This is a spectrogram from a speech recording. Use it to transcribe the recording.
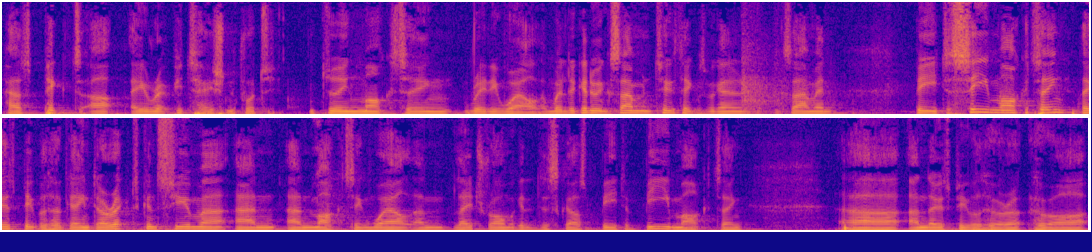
has picked up a reputation for t- doing marketing really well. And we're going to examine two things. We're going to examine B2C marketing, those people who are going direct to consumer and, and marketing well, and later on we're going to discuss B2B marketing. Uh, and those people who are, who are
